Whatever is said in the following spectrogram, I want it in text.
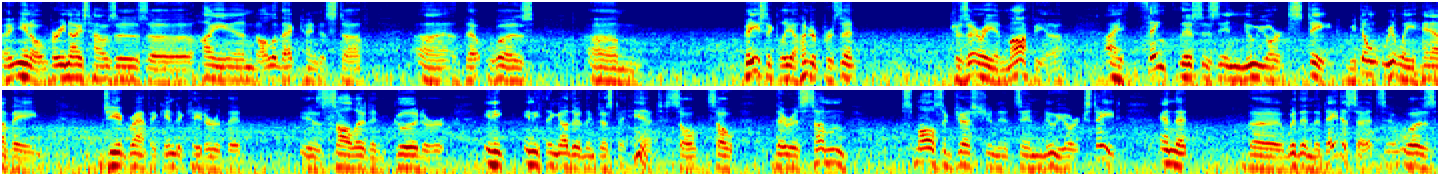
uh, you know, very nice houses, uh, high end, all of that kind of stuff, uh, that was um, basically 100% Khazarian mafia I think this is in New York State. We don't really have a geographic indicator that is solid and good or any anything other than just a hint. So so there is some small suggestion it's in New York State and that the within the data sets it was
